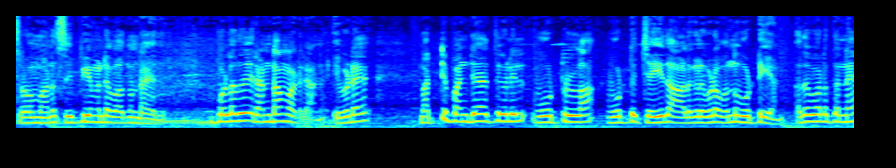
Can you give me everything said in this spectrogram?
ശ്രമമാണ് സി പി എമ്മിന്റെ ഭാഗത്തുണ്ടായത് ഇപ്പോൾ ഉള്ളത് രണ്ടാം വാർഡിലാണ്. ഇവിടെ മറ്റ് പഞ്ചായത്തുകളിൽ വോട്ടുള്ള വോട്ട് ചെയ്ത ആളുകൾ ഇവിടെ വന്ന് വോട്ട് ചെയ്യാൻ. അതുപോലെ തന്നെ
